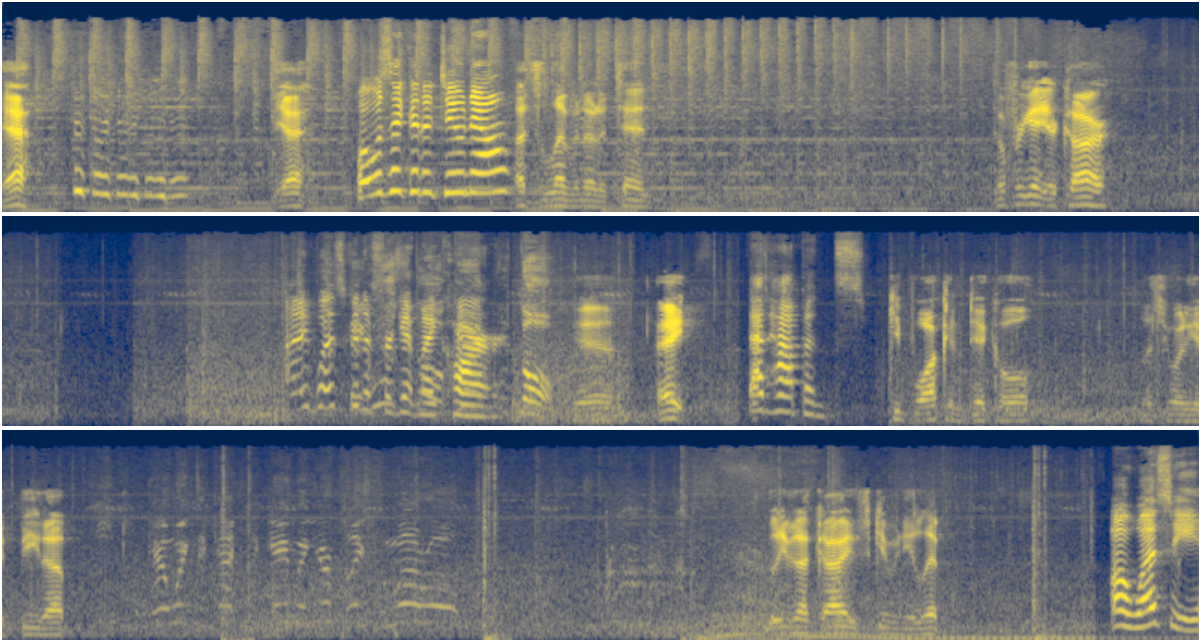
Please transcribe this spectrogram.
yeah, yeah. What was I gonna do now? That's 11 out of 10. Don't forget your car. I was gonna forget my car. Yeah. Hey, That happens. keep walking, dickhole. Unless you want to get beat up. Can't wait to catch the game at your place tomorrow. Believe that guy who's giving you lip. Oh, was he?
